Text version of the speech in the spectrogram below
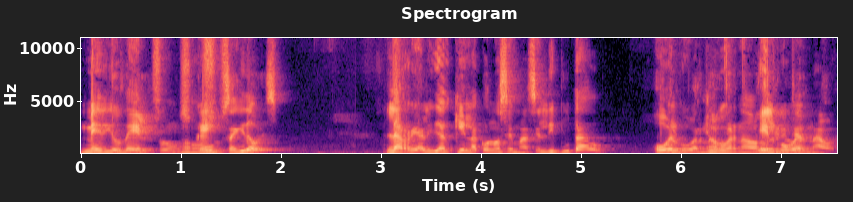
medios de él, son, son okay. sus seguidores. La realidad, ¿quién la conoce más? ¿El diputado o el gobernador? El gobernador. El gobernador.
